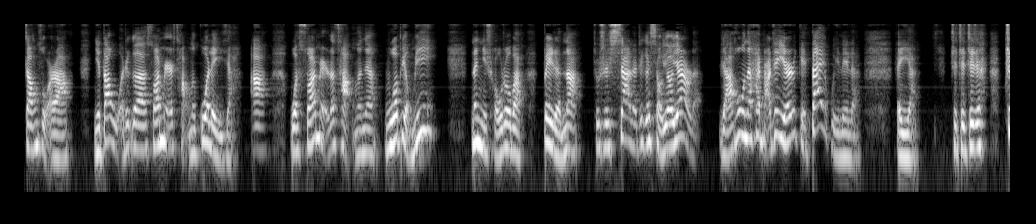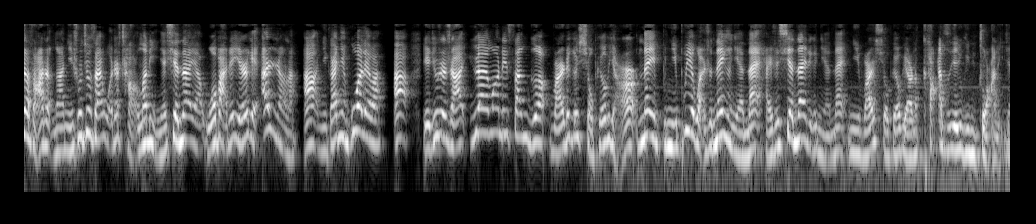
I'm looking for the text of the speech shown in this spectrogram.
张所啊，你到我这个酸米厂子过来一下啊！我酸米的厂子呢，我表妹，那你瞅瞅吧，被人呢就是下了这个小药药了，然后呢还把这人给带回来了。哎呀，这这这这这咋整啊？你说就在我这厂子里呢，现在呀，我把这人给摁上了啊！你赶紧过来吧啊！也就是啥，冤枉这三哥玩这个小瓢瓢，那你不也管是那个年代还是现在这个年代，你玩小瓢瓢，那咔直接就给你抓里去，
